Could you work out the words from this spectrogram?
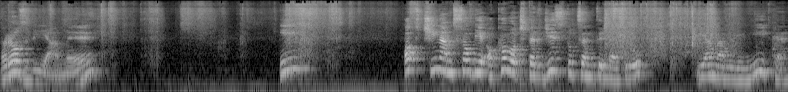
Rozwijamy i odcinam sobie około 40 cm. Ja mam linijkę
